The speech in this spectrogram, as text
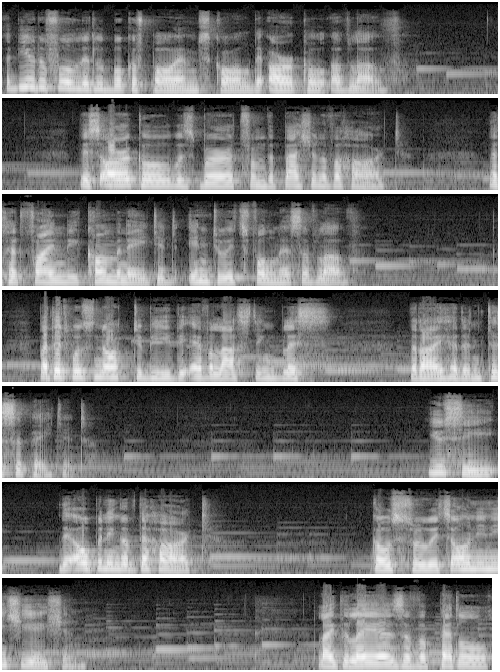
a beautiful little book of poems called The Oracle of Love. This oracle was birthed from the passion of a heart that had finally culminated into its fullness of love but it was not to be the everlasting bliss that I had anticipated. You see, the opening of the heart goes through its own initiation, like the layers of a petal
